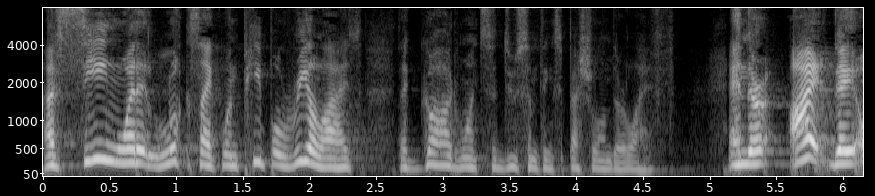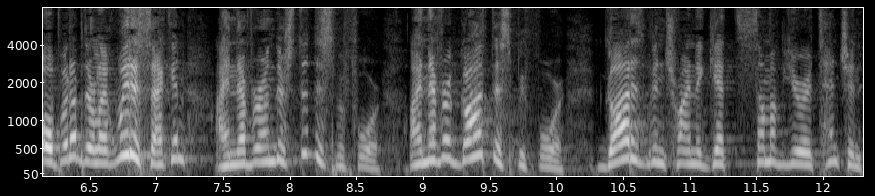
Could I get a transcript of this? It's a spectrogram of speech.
of seeing what it looks like when people realize that God wants to do something special in their life. And they're, I, they open up, they're like, wait a second, I never understood this before. I never got this before. God has been trying to get some of your attention.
